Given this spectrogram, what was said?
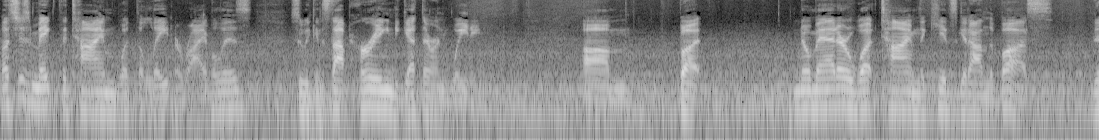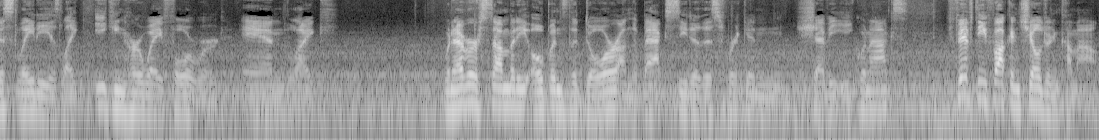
let's just make the time what the late arrival is, so we can stop hurrying to get there and waiting. Um, but no matter what time the kids get on the bus, this lady is like eking her way forward, and like whenever somebody opens the door on the back seat of this freaking Chevy Equinox, 50 fucking children come out.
